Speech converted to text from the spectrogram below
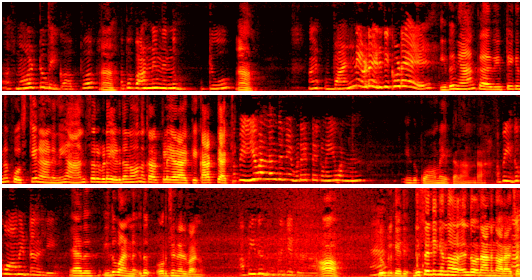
സ്മോൾ ടു ബിഗ് അപ്പൊ അപ്പൊ വണ്ണിൽ നിന്ന് ടു ആ. വൺ ഇവിടെ എഴുതിക്കൂടെ? ഇത് ഞാൻ കരുതിയിട്ടിരിക്കുന്ന ക്വസ്റ്റ്യൻ ആണ്. നീ ആൻസർ ഇവിടെ എഴുതണോന്ന് ക്ലിയർ ആക്കി കറക്റ്റ് ആക്കി. അപ്പൊ ഈ വണ്ണം തന്നെ ഇവിടെ ഇട്ടേക്കണം ഈ വണ്ണ്? ഇത് കോമ ഇട്ടതാണ്ടാ. അപ്പൊ ഇത് കോമ ഇട്ടതല്ലേ? ഏത്? ഇത് വണ്ണ് ഇത് ഒറിജിനൽ വണ്ണ്. അപ്പൊ ഇത് ഡ്യൂപ്ലിക്കേറ്റ് ഓ ഡ്യൂപ്ലിക്കേറ്റ് ഡിസെൻഡിങ് എന്തോ എന്തോന്നാണെന്ന് പറയാച്ചേ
